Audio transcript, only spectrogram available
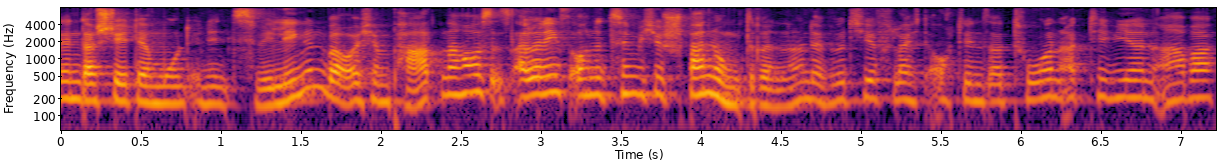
denn da steht der Mond in den Zwillingen, bei euch im Partnerhaus. Ist allerdings auch eine ziemliche Spannung drin. Ne? Der wird hier vielleicht auch den Saturn aktivieren, aber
